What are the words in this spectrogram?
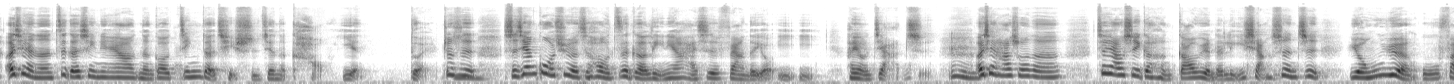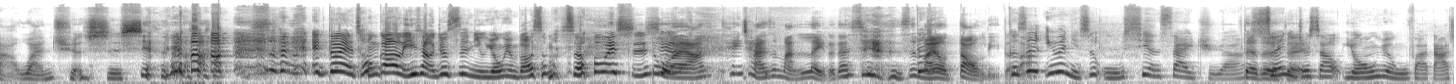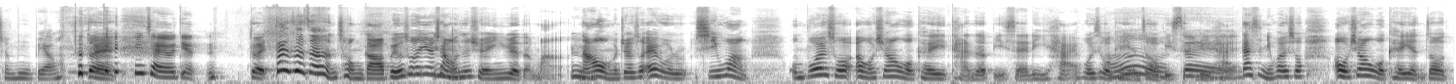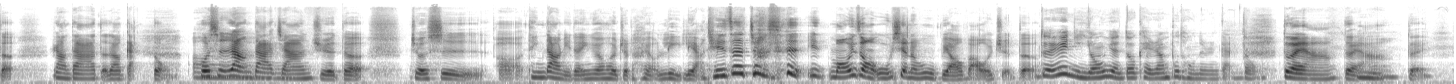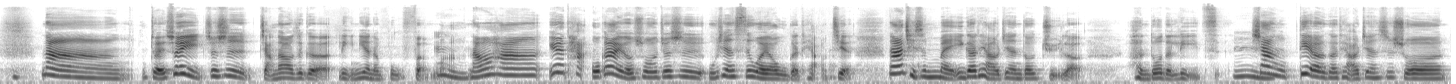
而且呢，这个信念要能够经得起时间的考验，对，就是时间过去了之后，这个理念还是非常的有意义。很有价值，嗯，而且他说呢，这要是一个很高远的理想，甚至永远无法完全实现。哎、对，崇高理想就是你永远不知道什么时候会实现。对啊，听起来是蛮累的，但是也是蛮有道理的。可是因为你是无限赛局啊，对对对所以你就是要永远无法达成目标。对 听起来有点，嗯对，但是这真的很崇高。比如说，因为像我是学音乐的嘛，嗯然后我们就会说，哎、我希望我们不会说，啊，我希望我可以弹的比谁厉害，或者是我可以演奏比谁厉害。哦但是你会说，哦，我希望我可以演奏的让大家得到感动，或是让大家觉得就是呃听到你的音乐会觉得很有力量。其实这就是一某一种无限的目标吧，我觉得。对，因为你永远都可以让不同的人感动。对啊，对啊，嗯对。那对，所以就是讲到这个理念的部分嘛。嗯然后他，因为他我刚才有说，就是无限思维有五个条件，那他其实每一个条件都举了很多的例子。嗯像第二个条件是说，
